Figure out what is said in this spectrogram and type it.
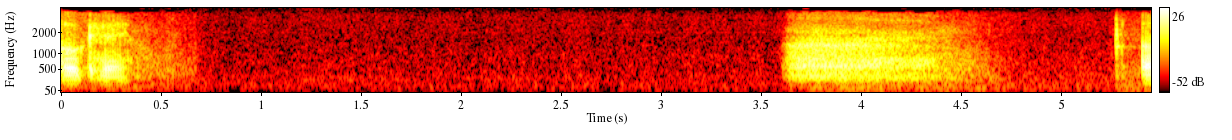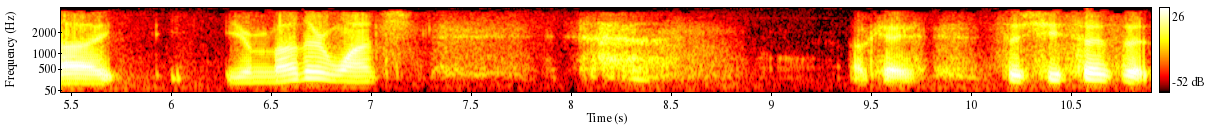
Okay. Uh, your mother wants. Okay, so she says that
